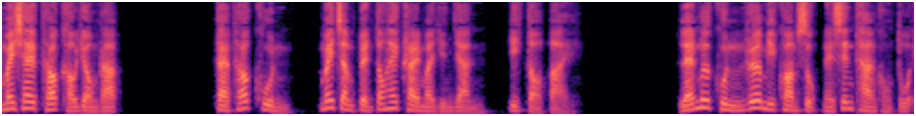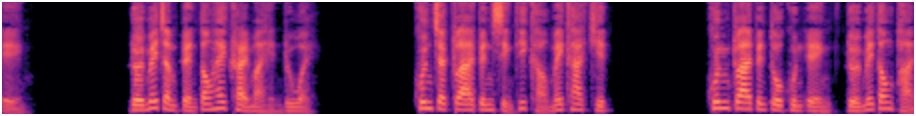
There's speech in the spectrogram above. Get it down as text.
ไม่ใช่เพราะเขายอมรับ แต่เพราะคุณไม่จำเป็นต้องให้ใครมายืนยันอีกต่อไป และเมื่อคุณเริ่มมีความสุขในเส้นทางของตัวเอง โดยไม่จำเป็นต้องให้ใครมาเห็นด้วย คุณจะกลายเป็นสิ่งที่เขาไม่คาดคิด คุณกลายเป็นตัวคุณเองโดยไม่ต้องผ่าน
